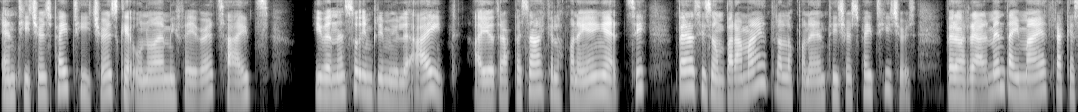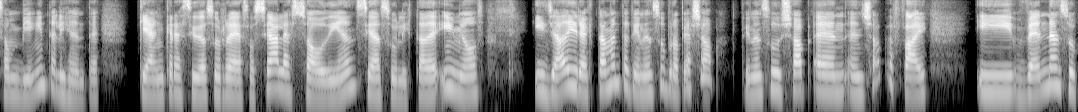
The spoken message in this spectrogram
en Teachers Pay Teachers, que es uno de mis favorite sites y venden sus imprimibles ahí. Hay otras personas que los ponen en Etsy, pero si son para maestras, los ponen en Teachers Pay Teachers. Pero realmente hay maestras que son bien inteligentes, que han crecido sus redes sociales, su audiencia, su lista de emails y ya directamente tienen su propia shop. Tienen su shop en, en Shopify y venden sus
